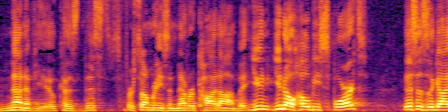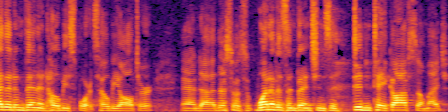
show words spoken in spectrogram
None of you, because this, for some reason, never caught on. But you, you know Hobie Sports? This is the guy that invented Hobie Sports, Hobie Alter. And uh, this was one of his inventions that didn't take off so much.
